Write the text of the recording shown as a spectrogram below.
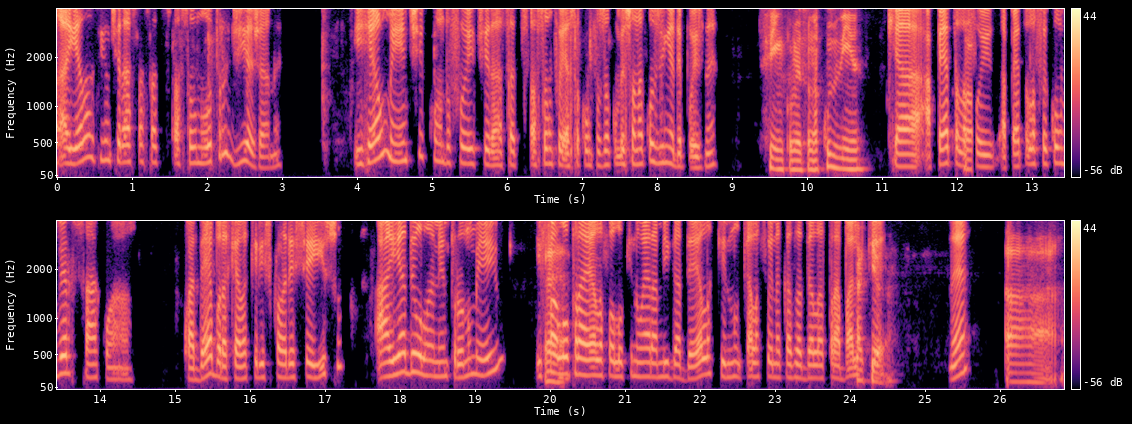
aí elas iam tirar essa satisfação no outro dia já, né? E realmente, quando foi tirar a satisfação, foi essa confusão começou na cozinha depois, né? Sim, começou na cozinha. Que a, a Pétala Ó. foi, a Pétala foi conversar com a, com a Débora, que ela queria esclarecer isso. Aí a Deolane entrou no meio e É. falou para ela, falou que não era amiga dela, que nunca ela foi na casa dela Aqui, porque, né? A,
